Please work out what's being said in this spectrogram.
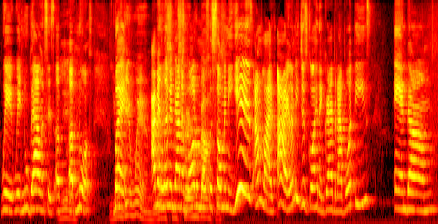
with with New Balances up Yeah. up north. You but. I've been living down in Baltimore for so many years. I'm like, all right, let me just go ahead and grab it. I bought these, and um,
